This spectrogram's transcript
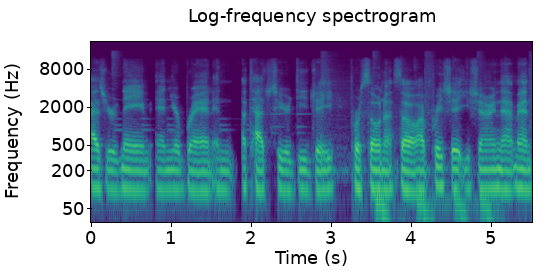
as your name and your brand and attach to your DJ persona. So I appreciate you sharing that, man.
